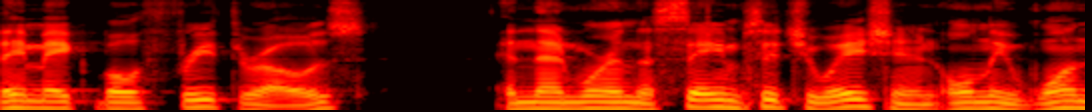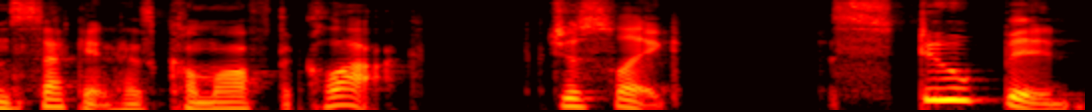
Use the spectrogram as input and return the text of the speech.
They make both free throws, and then we're in the same situation. Only one second has come off the clock. Just like stupid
